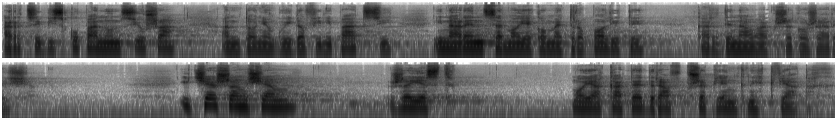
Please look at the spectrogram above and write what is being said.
arcybiskupa nuncjusza Antonio Guido Filipazzi i na ręce mojego metropolity kardynała Grzegorza Rysia. I cieszę się, że jest moja katedra w przepięknych kwiatach.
